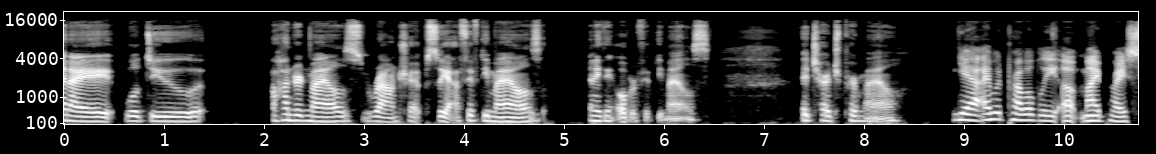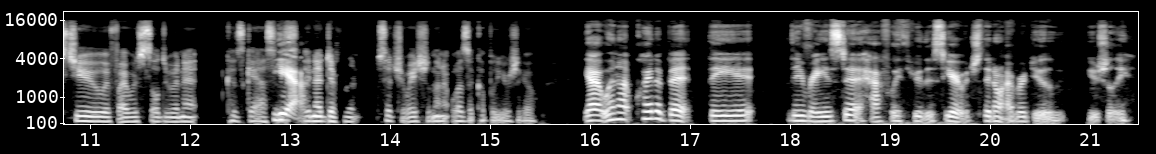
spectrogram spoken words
And I will do 100 miles round trip. So yeah, 50 miles, anything over 50 miles. I charge per mile. Yeah, I would probably up my price too if I was still doing it because gas is yeah. in a different situation than it was a couple years ago. Yeah, it went up quite a bit. They they raised it halfway through this year, which they don't ever do usually.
